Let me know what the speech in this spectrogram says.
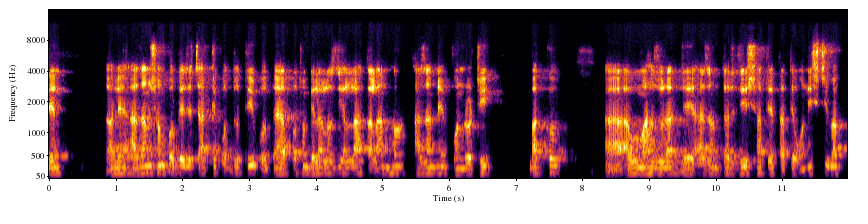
দেন। তাহলে আজান সম্পর্কে যে চারটি পদ্ধতি প্রথম বেলাল আল্লাহ তালাহর আজানে পনেরোটি বাক্য আবু মাহজুরার যে আজান তারজির সাথে তাতে উনিশটি বাক্য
